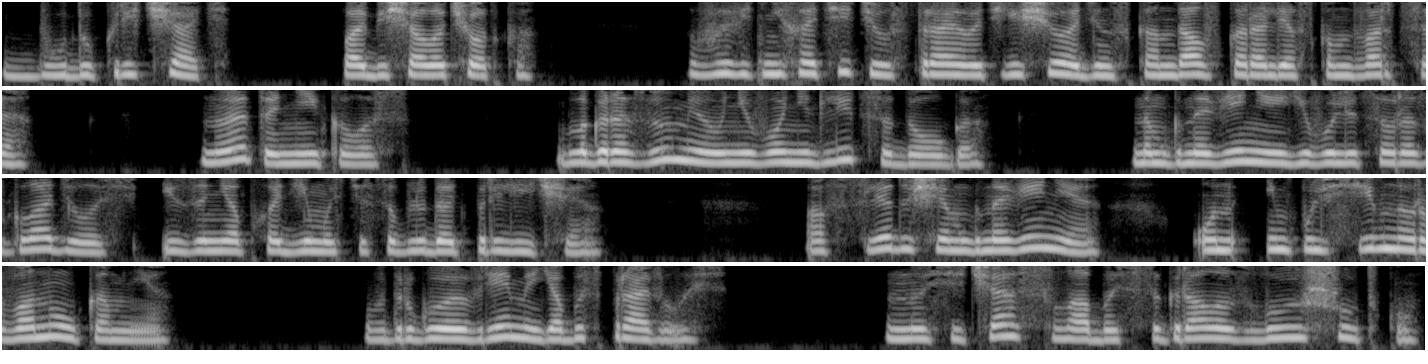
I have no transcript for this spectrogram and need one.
«Буду кричать», — пообещала четко. «Вы ведь не хотите устраивать еще один скандал в королевском дворце?» Но это Николас. Благоразумие у него не длится долго. На мгновение его лицо разгладилось из-за необходимости соблюдать приличие. А в следующее мгновение он импульсивно рванул ко мне. В другое время я бы справилась. Но сейчас слабость сыграла злую шутку.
